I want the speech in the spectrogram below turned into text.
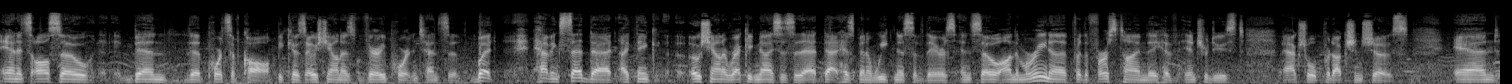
and it's also been the ports of call because Oceania is very port intensive. But having said that, I think Oceania recognizes that that has been a weakness of theirs, and so on the marina, for the first time, they have introduced actual production shows, and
